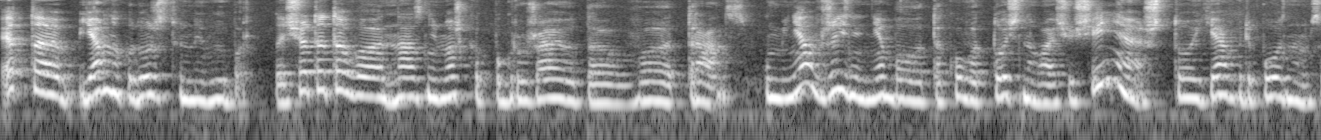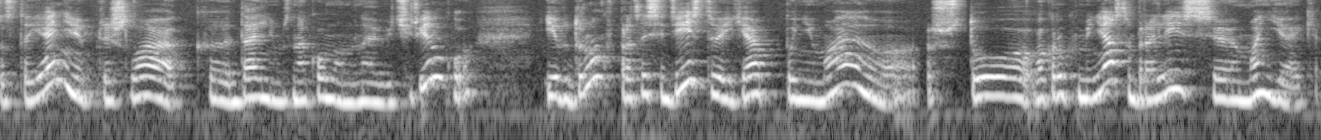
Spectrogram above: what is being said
это явно художественный выбор. За счет этого нас немножко погружают в транс. У меня в жизни не было такого точного ощущения, что я в гриппозном состоянии пришла к дальним знакомым на вечеринку, и вдруг в процессе действия я понимаю, что вокруг меня собрались маньяки.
